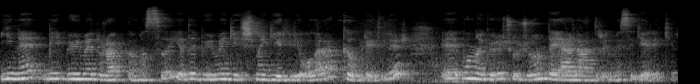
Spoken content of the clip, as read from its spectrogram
yine bir büyüme duraklaması ya da büyüme gelişme geriliği olarak kabul edilir. E, buna göre çocuğun değerlendirilmesi gerekir.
